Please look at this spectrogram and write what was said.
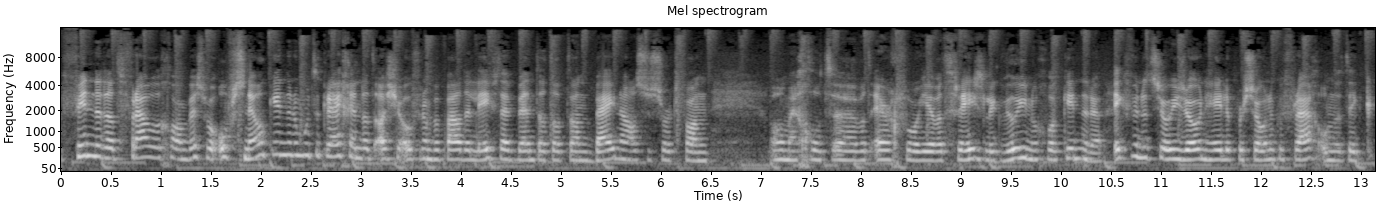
vinden dat vrouwen gewoon best wel op snel kinderen moeten krijgen. En dat als je over een bepaalde leeftijd bent, dat dat dan bijna als een soort van oh mijn god, uh, wat erg voor je, wat vreselijk, wil je nog wel kinderen? Ik vind het sowieso een hele persoonlijke vraag, omdat ik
